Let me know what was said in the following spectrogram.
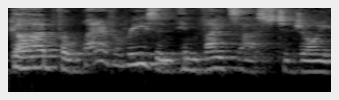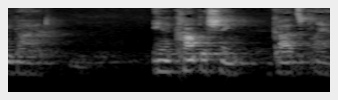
God, for whatever reason, invites us to join God in accomplishing God's plan.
